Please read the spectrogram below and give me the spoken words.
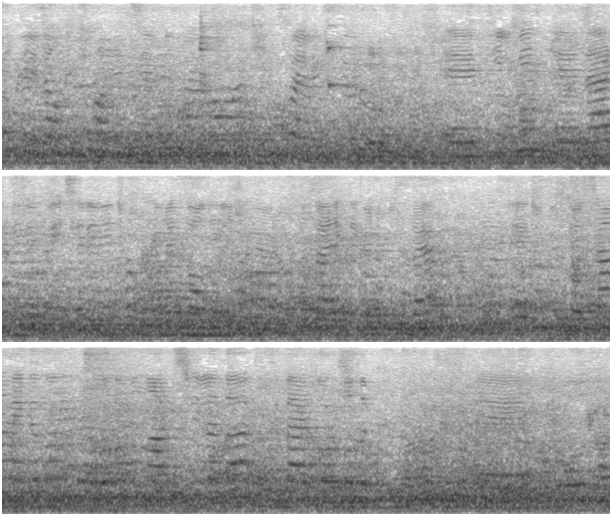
çok heyecanlıyım şu an ne diyeceğimi bilmiyorum ama şunu söylemek istiyorum. Ee, filmin e, derdinin ve içeriğinin çok kıymetli olduğunu düşünüyorum. Özellikle günümüzde. E, çünkü sosyal medyanın kullanımının artışıyla da siber zorbalık, e, olsun,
